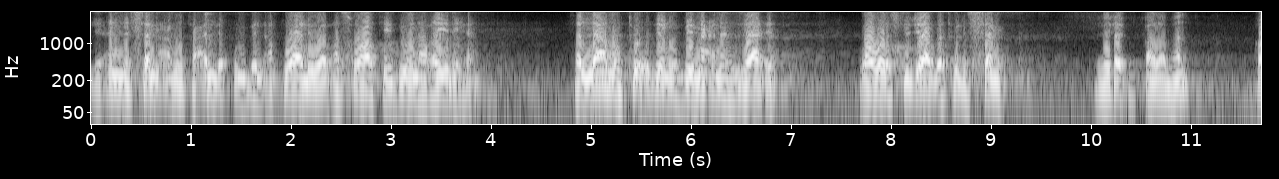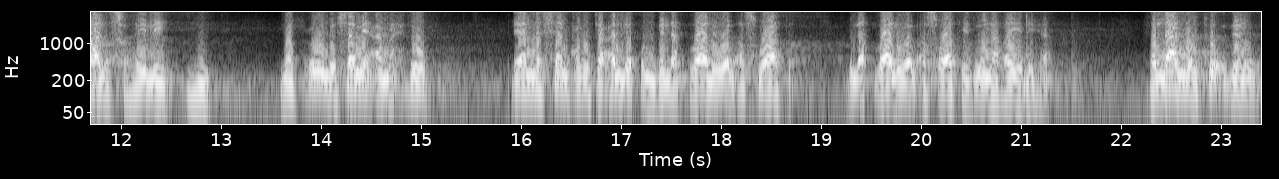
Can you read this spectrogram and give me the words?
لأن السمع متعلق بالأقوال والأصوات دون غيرها. فاللام تؤذن بمعنى زائد وهو الاستجابة للسمع. قال من؟ قال السهيلي مم. مفعول سمع محذوف. لأن السمع متعلق بالأقوال والأصوات بالأقوال والأصوات دون غيرها. فاللام تؤذن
